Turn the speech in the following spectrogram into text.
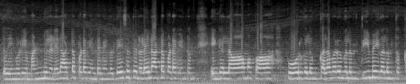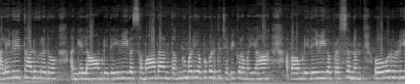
இதோ எங்களுடைய மண்ணில் நிலைநாட்டப்பட வேண்டும் எங்கள் தேசத்தில் நிலைநாட்டப்பட வேண்டும். எங்கெல்லாம் அப்பா போர்களும் கலவரங்களும் தீமைகளும் த- கலைவிரித்தாடுகிறதோ அங்கெல்லாம் உடைய தெய்வீக சமாதானம் தங்கும்படி ஒப்பு கொடுத்து ஜெபிக்கிறோம் ஐயா அப்பா உம்முடைய தெய்வீக பிரசன்னம் ஒவ்வொருடைய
